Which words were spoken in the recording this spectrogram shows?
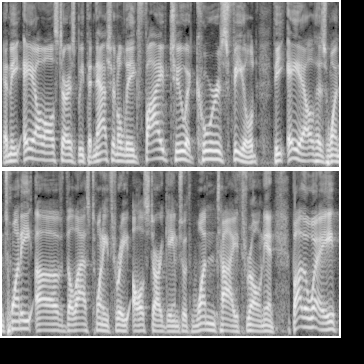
and the AL All Stars beat the National League 5 2 at Coors Field. The AL has won 20 of the last 23 All Star games with one tie thrown in. By the way,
